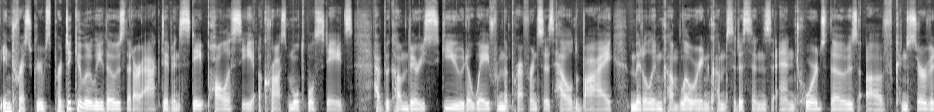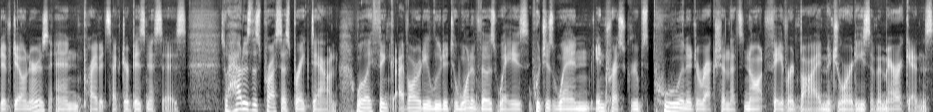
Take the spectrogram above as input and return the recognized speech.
interest groups, particularly those that are active in state policy across multiple states, have become very skewed away from the preferences held by middle income, lower income citizens and towards those of conservative donors and private sector businesses. So, how does this process break down? Well, I think I've already alluded to one of those ways, which is when interest groups pull in a direction that's not favored by majorities of Americans.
